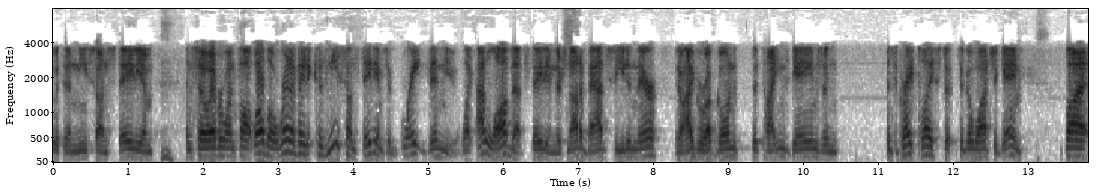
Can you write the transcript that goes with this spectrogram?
within Nissan Stadium. Mm. And so everyone thought, well, they'll renovate it because Nissan Stadium's a great venue. Like, I love that stadium. There's not a bad seat in there you know, I grew up going to the Titans games, and it's a great place to, to go watch a game. But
